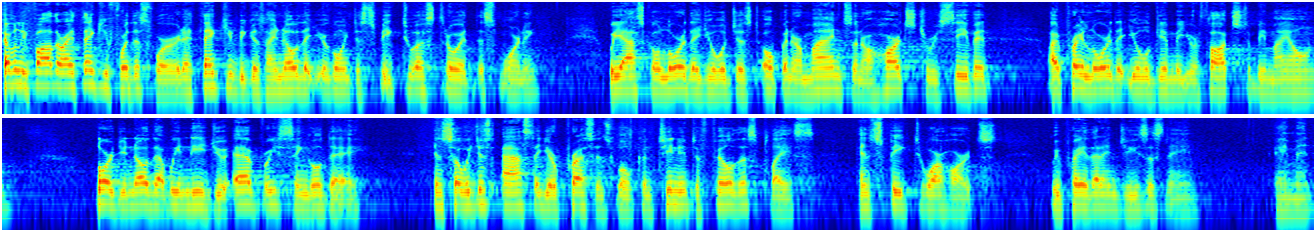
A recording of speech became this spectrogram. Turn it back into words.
Heavenly Father, I thank you for this word. I thank you because I know that you're going to speak to us through it this morning. We ask, O oh Lord, that you will just open our minds and our hearts to receive it. I pray, Lord, that you will give me your thoughts to be my own. Lord, you know that we need you every single day. And so we just ask that your presence will continue to fill this place and speak to our hearts. We pray that in Jesus' name. Amen.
